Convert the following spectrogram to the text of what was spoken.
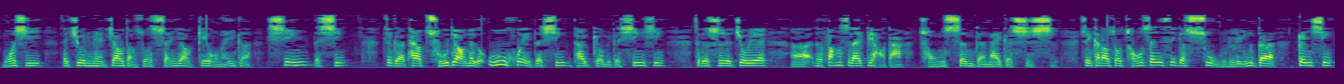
摩西在旧里面教导说，神要给我们一个新的心，这个他要除掉那个污秽的心，他要给我们一个新心。这个是旧约啊的方式来表达重生的那一个事实。所以看到说，重生是一个属灵的更新，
